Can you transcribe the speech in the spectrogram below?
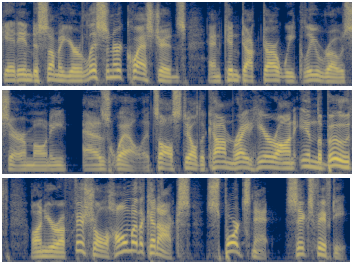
get into some of your listener questions, and conduct our weekly rose ceremony as well. It's all still to come right here on In the Booth on your official home of the Canucks, Sportsnet 650.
